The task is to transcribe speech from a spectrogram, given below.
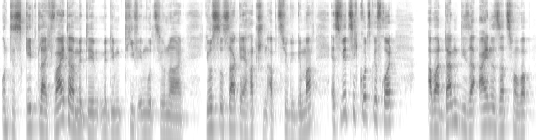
Und es geht gleich weiter mit dem, mit dem tief emotionalen. Justus sagt, er hat schon Abzüge gemacht. Es wird sich kurz gefreut, aber dann dieser eine Satz von Bob,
